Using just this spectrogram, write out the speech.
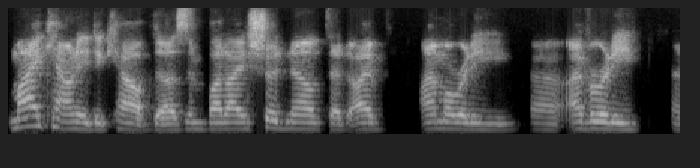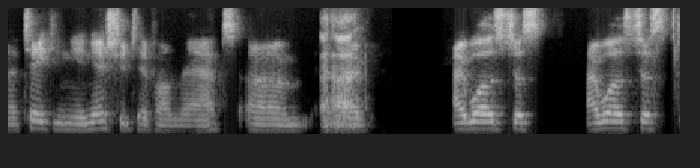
my county, DeKalb, doesn't. But I should note that I've I'm already uh, I've already uh, taken the initiative on that. Um, uh-huh. I was just I was just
